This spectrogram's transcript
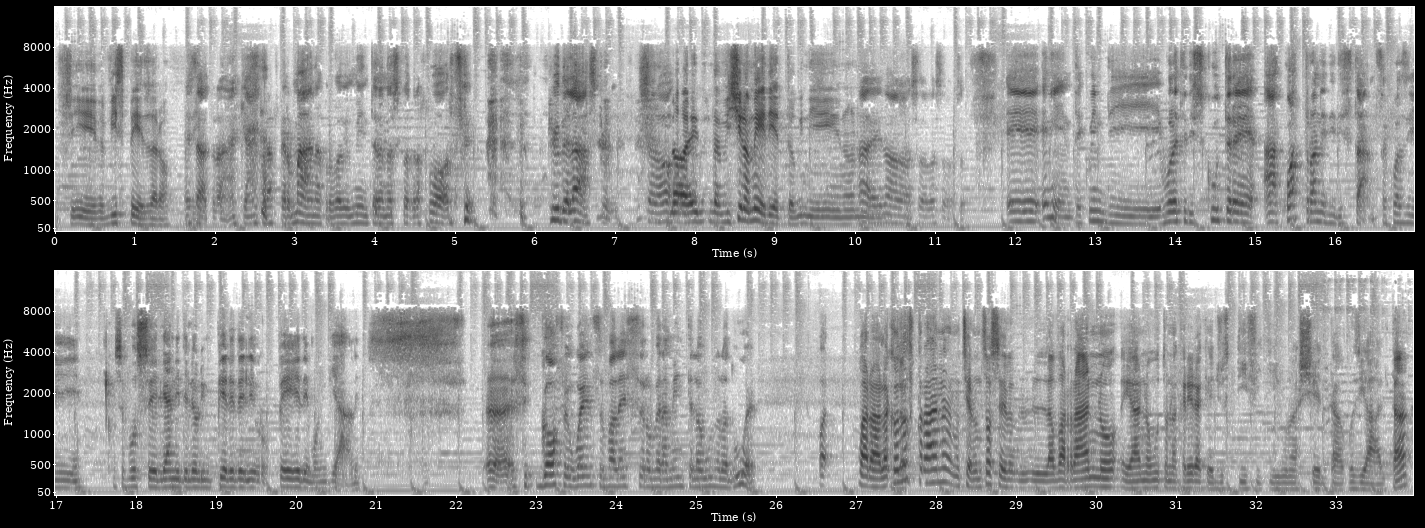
Sì, Vis Pesaro. esatto, anche, anche la Fermana probabilmente era una squadra forte, più dell'Ascoli, però... No, vicino a me hai detto, quindi non... Ah, eh, no, no, lo so, lo so, lo so. E, e niente, quindi volete discutere a quattro anni di distanza, quasi come se fosse gli anni delle Olimpiadi, degli Europei e dei Mondiali. Eh, se Goff e Wentz valessero veramente la 1 e la 2, Gua- Guarda, la cosa strana, cioè, non so se la varranno e hanno avuto una carriera che giustifichi una scelta così alta.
